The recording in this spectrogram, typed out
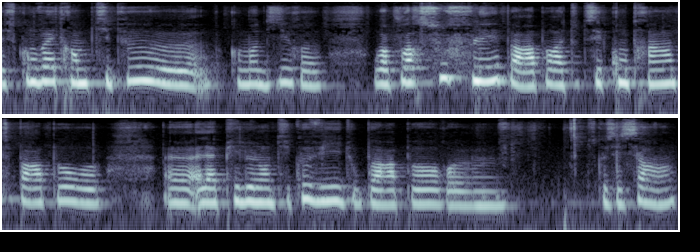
Est-ce qu'on va être un petit peu, euh, comment dire, euh, on va pouvoir souffler par rapport à toutes ces contraintes, par rapport euh, à la pilule anti-Covid ou par rapport, parce que c'est ça, hein,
